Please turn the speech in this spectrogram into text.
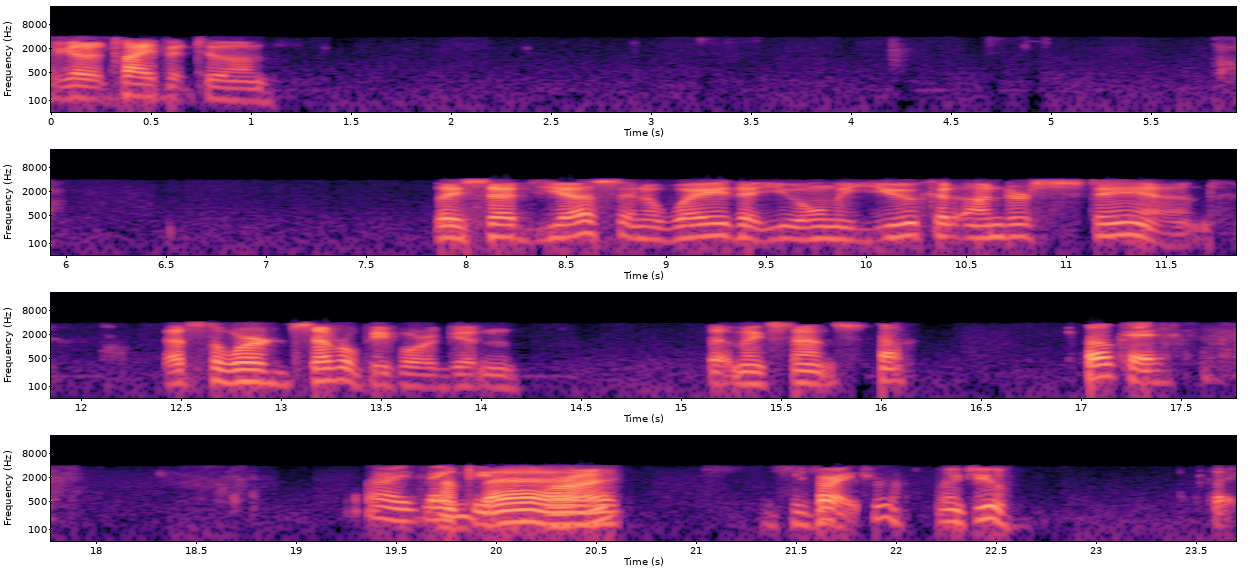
I got to type it to them. They said yes in a way that you only you could understand. That's the word several people are getting. That makes sense. Oh. Okay. All right. Thank I'm you. back. All right. All right. Sure. Thank you. Okay.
